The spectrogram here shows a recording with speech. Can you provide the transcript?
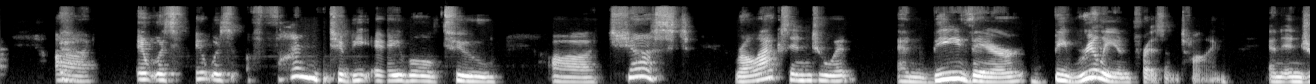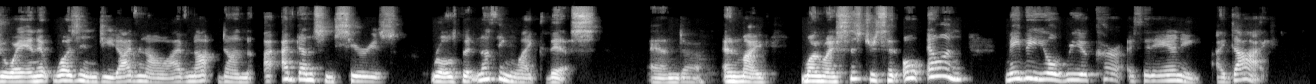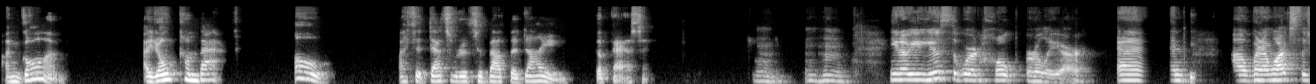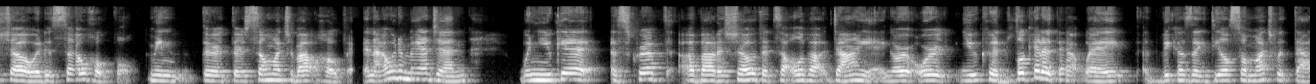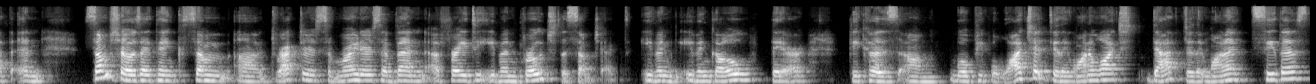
Uh, it was it was fun to be able to uh, just relax into it and be there, be really in present time and enjoy. And it was indeed. I've no, I've not done. I, I've done some serious roles, but nothing like this and uh, and my one of my sisters said, "Oh, Ellen, maybe you'll reoccur." I said, "Annie, I die. I'm gone. I don't come back." Oh, I said, "That's what it's about: the dying, the passing." Mm-hmm. You know, you used the word hope earlier, and, and uh, when I watch the show, it is so hopeful. I mean, there there's so much about hope, and I would imagine when you get a script about a show that's all about dying or or you could look at it that way because they deal so much with death. And some shows i think some uh, directors some writers have been afraid to even broach the subject even even go there because um, will people watch it? Do they want to watch death? Do they want to see this?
